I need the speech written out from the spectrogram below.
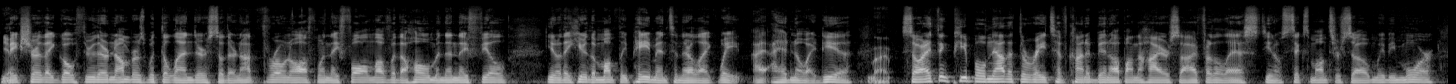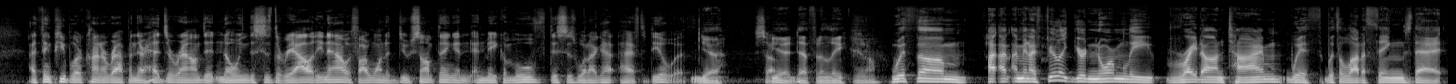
Yeah. Make sure they go through their numbers with the lender so they're not thrown off when they fall in love with a home and then they feel, you know, they hear the monthly payments and they're like, wait, I, I had no idea. Right. So I think people now that the rates have kind of been up on the higher side for the last, you know, six months or so, maybe more. I think people are kind of wrapping their heads around it, knowing this is the reality now. If I want to do something and, and make a move, this is what I, got, I have to deal with. Yeah. So, yeah, definitely. you know. with um, I, I mean, I feel like you're normally right on time with with a lot of things that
